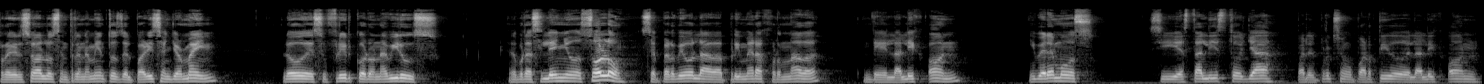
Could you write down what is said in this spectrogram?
regresó a los entrenamientos del Paris Saint-Germain luego de sufrir coronavirus. El brasileño solo se perdió la primera jornada de la Ligue 1 y veremos si está listo ya para el próximo partido de la Ligue 1.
